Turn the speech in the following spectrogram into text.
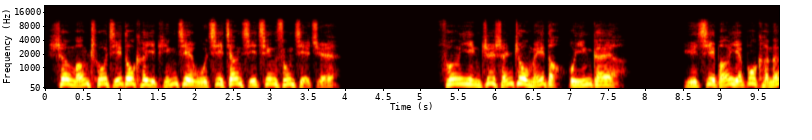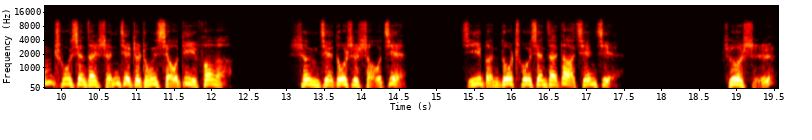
圣王初级都可以凭借武器将其轻松解决。封印之神皱眉道：“不应该啊，羽气榜也不可能出现在神界这种小地方啊，圣界都是少见，基本都出现在大千界。”这时。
